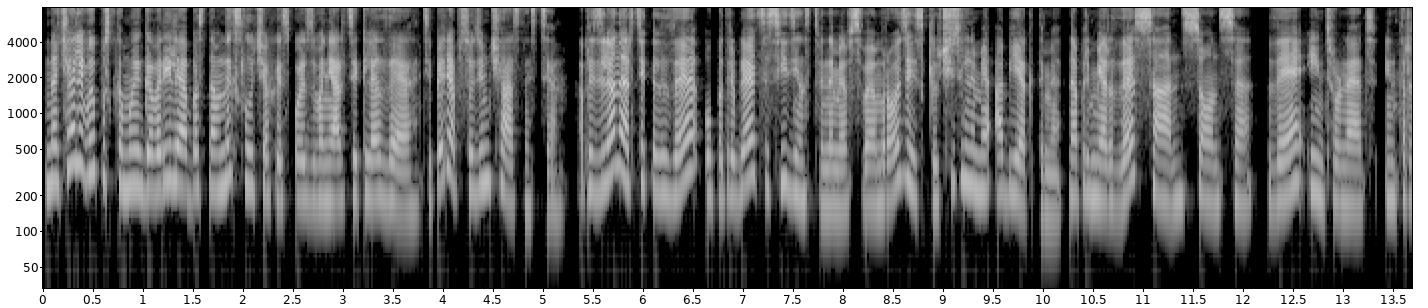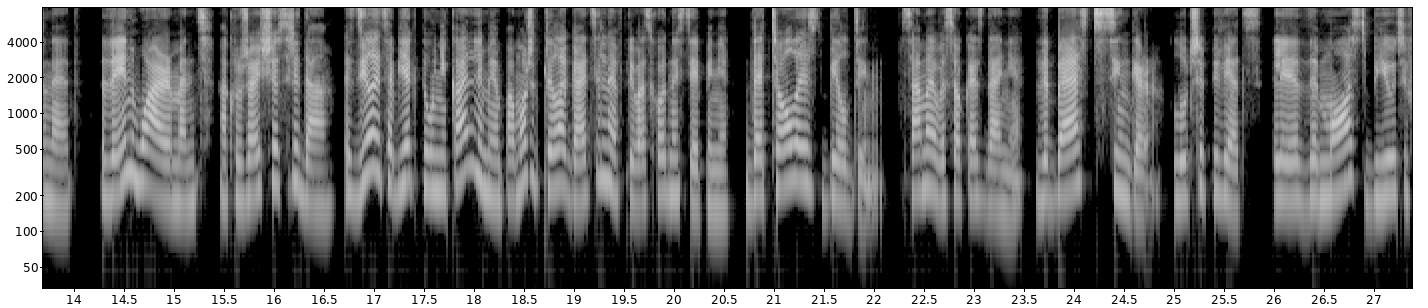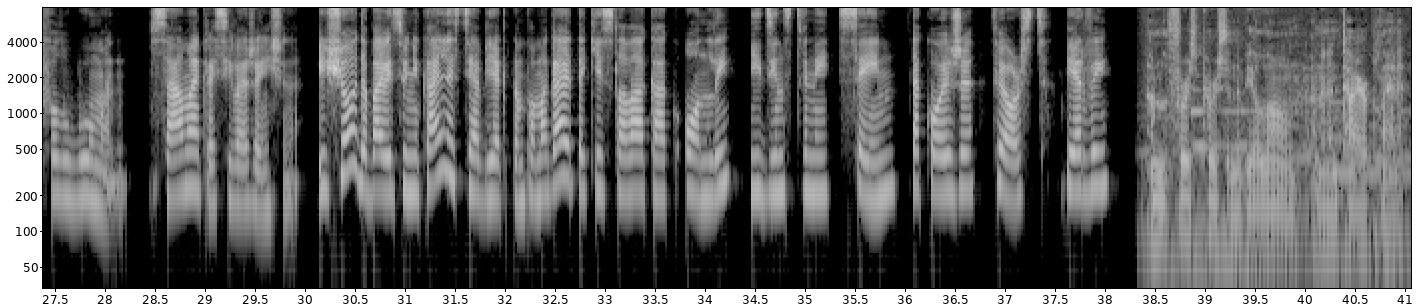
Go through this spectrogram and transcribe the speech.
В начале выпуска мы говорили об основных случаях использования артикля the. Теперь обсудим частности. Определенный артикль the употребляется с единственными в своем роде исключительными объектами. Например, the sun — солнце, the internet — интернет. The environment — окружающая среда. Сделать объекты уникальными поможет прилагательное в превосходной степени. The tallest building самое высокое здание. The best singer — лучший певец. Или the most beautiful woman — самая красивая женщина. Еще добавить уникальности объектам помогают такие слова, как only — единственный, same — такой же, first — первый. I'm the first person to be alone on an entire planet.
